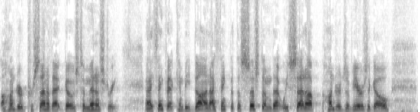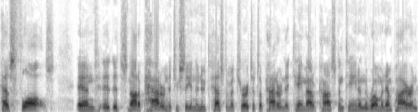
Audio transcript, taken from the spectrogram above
100% of that goes to ministry. And I think that can be done. I think that the system that we set up hundreds of years ago has flaws. And it, it's not a pattern that you see in the New Testament church. It's a pattern that came out of Constantine and the Roman Empire, and,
